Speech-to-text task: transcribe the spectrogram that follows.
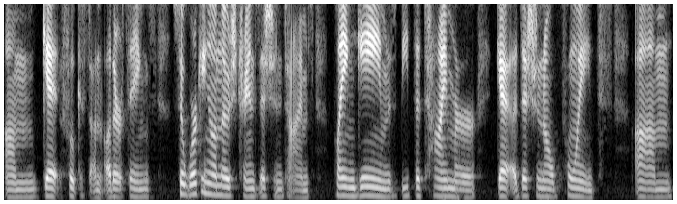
um, get focused on other things. So working on those transition times playing games beat the timer get additional points um,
